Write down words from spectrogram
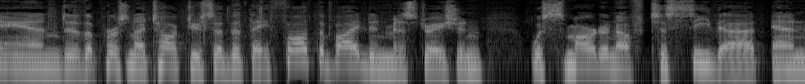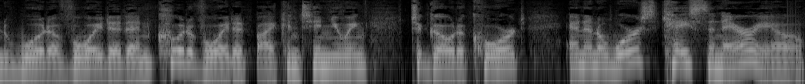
And the person I talked to said that they thought the Biden administration was smart enough to see that and would avoid it and could avoid it by continuing to go to court. And in a worst case scenario,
